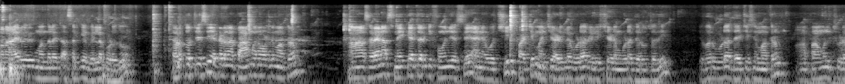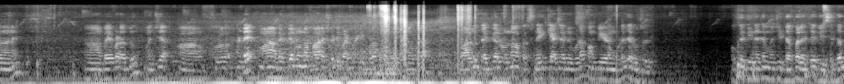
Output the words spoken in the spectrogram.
మన ఆయుర్వేదిక్ మందులు అయితే అసలుకే వెళ్ళకూడదు. తర్వాత వచ్చేసి ఎక్కడ పాము కనబడితే మాత్రం సరైన. స్నేక్ క్యాచర్కి ఫోన్ చేస్తే ఆయన వచ్చి పట్టి మంచి అడవిలో కూడా రిలీజ్ చేయడం కూడా జరుగుతుంది. ఎవరు కూడా దయచేసి మాత్రం ఆ పాములు చూడగానే ఆ, భయపడద్దు. మంచిగా అంటే మన దగ్గరలో ఉన్న ఫారెస్ట్ డిపార్ట్మెంట్కి కూడా ఫోన్ చేసినా కూడా వాళ్ళు దగ్గరలో ఉన్న ఒక స్నేక్ క్యాచర్ని కూడా పంపించడం కూడా జరుగుతుంది. ఓకే దీని అయితే మంచి డబ్బాలు అయితే వేసిద్దాం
